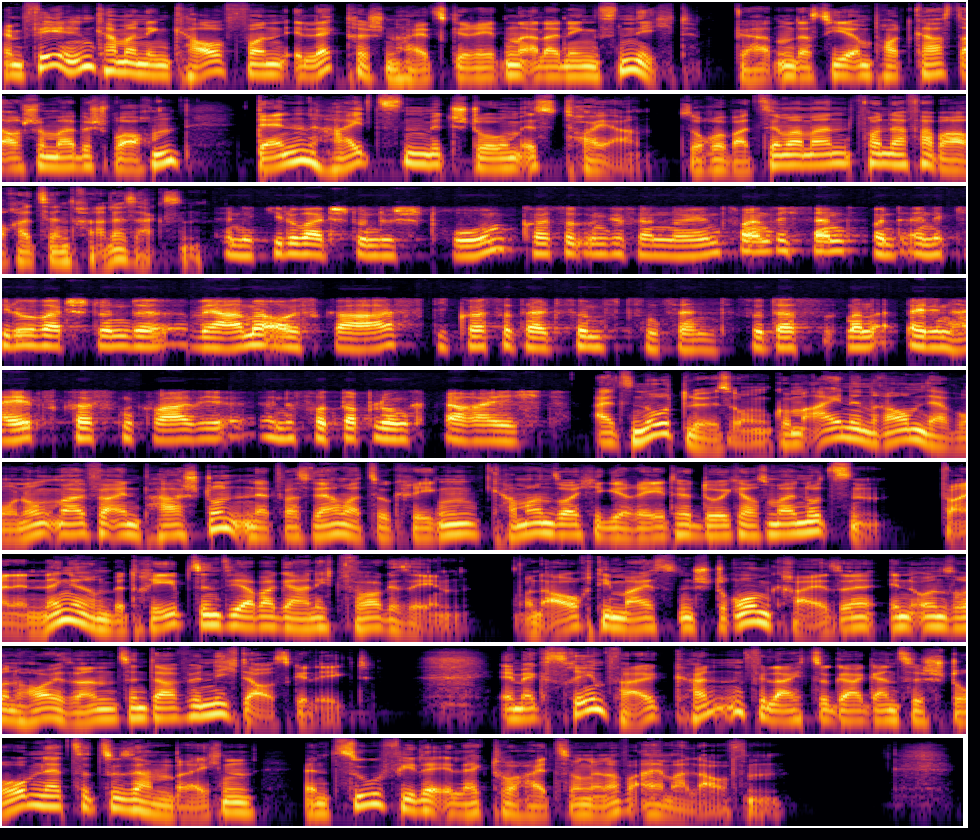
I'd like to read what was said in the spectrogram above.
Empfehlen kann man den Kauf von elektrischen Heizgeräten allerdings nicht. Wir hatten das hier im Podcast auch schon mal besprochen. Denn Heizen mit Strom ist teuer, so Robert Zimmermann von der Verbraucherzentrale Sachsen. Eine Kilowattstunde Strom kostet ungefähr 29 Cent und eine Kilowattstunde Wärme aus Gas, die kostet halt 15 Cent, sodass man bei den Heizkosten quasi eine Verdopplung erreicht. Als Notlösung, um einen Raum der Wohnung mal für ein paar Stunden etwas wärmer zu kriegen, kann man solche Geräte durchaus mal nutzen. Für einen längeren Betrieb sind sie aber gar nicht vorgesehen. Und auch die meisten Stromkreise in unseren Häusern sind dafür nicht ausgelegt. Im Extremfall könnten vielleicht sogar ganze Stromnetze zusammenbrechen, wenn zu viele Elektroheizungen auf einmal laufen.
